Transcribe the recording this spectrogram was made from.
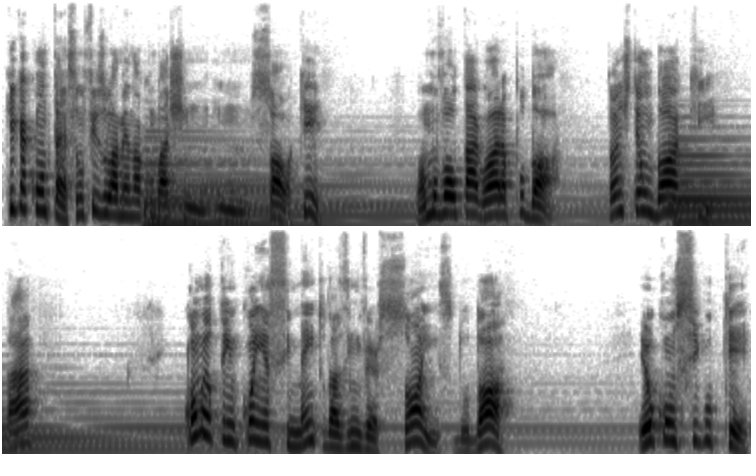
O que que acontece? Eu não fiz o Lá menor com baixo em, em Sol aqui? Vamos voltar agora pro Dó. Então a gente tem um Dó aqui, tá? Como eu tenho conhecimento das inversões do Dó, eu consigo o quê?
